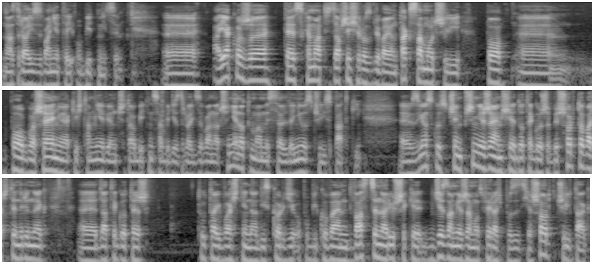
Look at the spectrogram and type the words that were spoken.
na zrealizowanie tej obietnicy. A jako, że te schematy zawsze się rozgrywają tak samo, czyli po, po ogłoszeniu, jakieś tam nie wiem, czy ta obietnica będzie zrealizowana, czy nie, no to mamy sell the news, czyli spadki. E, W związku z czym przymierzałem się do tego, żeby shortować ten rynek, e, dlatego też Tutaj właśnie na Discordzie opublikowałem dwa scenariusze, gdzie zamierzam otwierać pozycję short, czyli tak,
